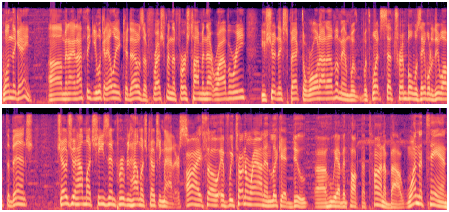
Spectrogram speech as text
won the game. Um, and, I, and I think you look at Elliot Cadeau as a freshman, the first time in that rivalry, you shouldn't expect the world out of him. And with with what Seth Trimble was able to do off the bench, shows you how much he's improved and how much coaching matters. All right, so if we turn around and look at Duke, uh, who we haven't talked a ton about, one to ten,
